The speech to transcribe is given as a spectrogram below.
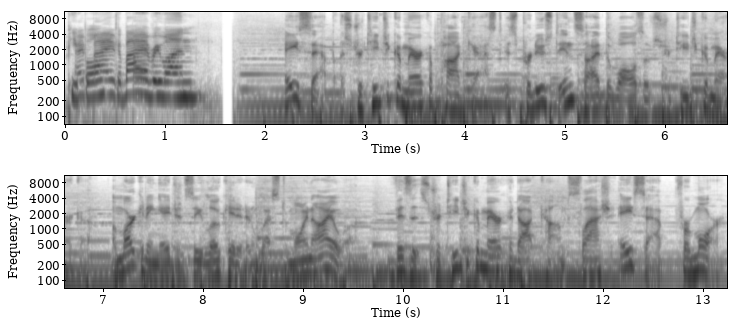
people. Bye-bye. Goodbye, everyone. ASAP, a Strategic America podcast, is produced inside the walls of Strategic America, a marketing agency located in West Des Moines, Iowa. Visit strategicamerica.com slash ASAP for more.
